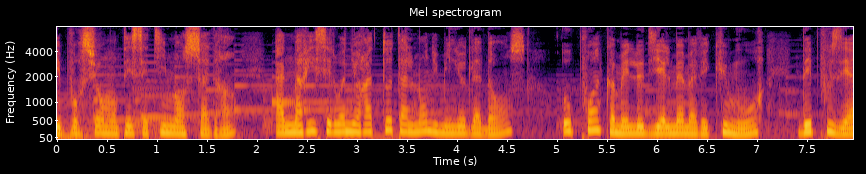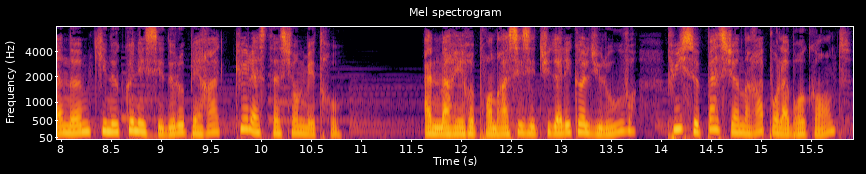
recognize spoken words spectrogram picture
Et pour surmonter cet immense chagrin, Anne-Marie s'éloignera totalement du milieu de la danse, au point, comme elle le dit elle-même avec humour, d'épouser un homme qui ne connaissait de l'opéra que la station de métro. Anne-Marie reprendra ses études à l'école du Louvre, puis se passionnera pour la brocante,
